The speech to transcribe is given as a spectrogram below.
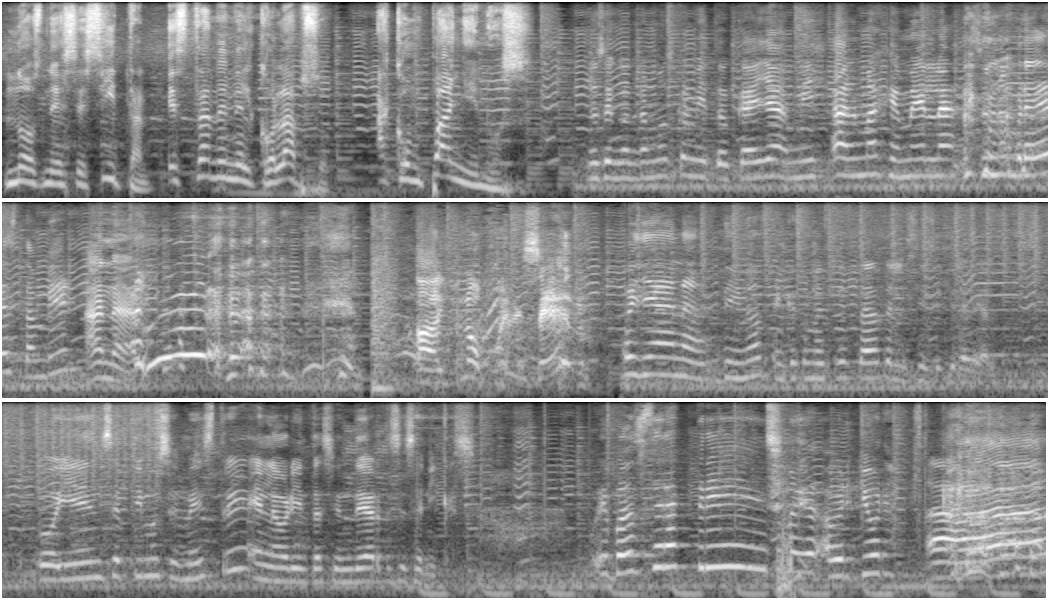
nos necesitan, están en el colapso. Acompáñenos. Nos encontramos con mi tocaya, mi alma gemela. Su nombre es también Ana. ¡Ay, no puede ser! Oye, Ana, dinos en qué semestre estás de licenciatura de arte. Voy en séptimo semestre en la orientación de artes escénicas. Pues vas a ser actriz. A ver, llora. Ah,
